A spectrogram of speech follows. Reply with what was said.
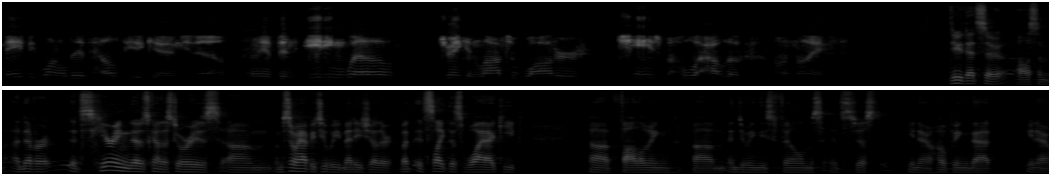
made me want to live healthy again. You know, I mean, I've been eating well, drinking lots of water, changed my whole outlook on life. Dude, that's so awesome. I never, it's hearing those kind of stories. Um, I'm so happy too we met each other, but it's like this why I keep uh, following um, and doing these films. It's just, you know, hoping that, you know,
